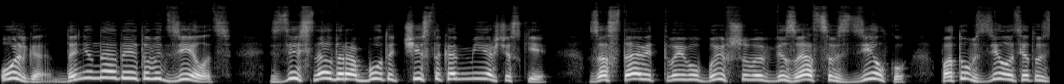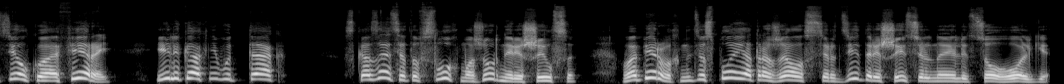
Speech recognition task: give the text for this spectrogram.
«Ольга, да не надо этого делать. Здесь надо работать чисто коммерчески. Заставить твоего бывшего ввязаться в сделку, потом сделать эту сделку аферой или как-нибудь так». Сказать это вслух мажор не решился – во-первых, на дисплее отражалось сердито решительное лицо Ольги.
